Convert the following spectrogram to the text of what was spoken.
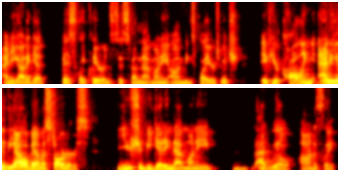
and you got to get basically clearance to spend that money on these players. Which, if you're calling any of the Alabama starters, you should be getting that money at will. Honestly,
